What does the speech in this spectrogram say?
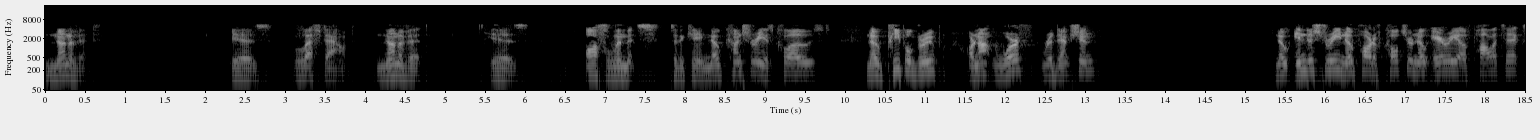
None of it is left out. None of it is off limits to the king. No country is closed. No people group are not worth redemption. No industry, no part of culture, no area of politics.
